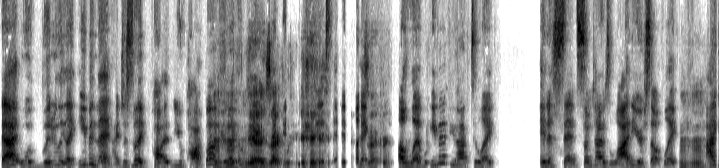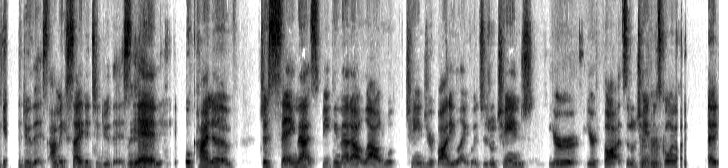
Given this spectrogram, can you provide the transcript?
that will literally like even then i just like pop, you pop up you're like mm-hmm. okay, yeah exactly it's like exactly a level even if you have to like in a sense sometimes lie to yourself like mm-hmm. i get to do this i'm excited to do this yeah. and it will kind of just saying that, speaking that out loud will change your body language. It'll change your your thoughts it'll change mm-hmm. what's going on in your head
